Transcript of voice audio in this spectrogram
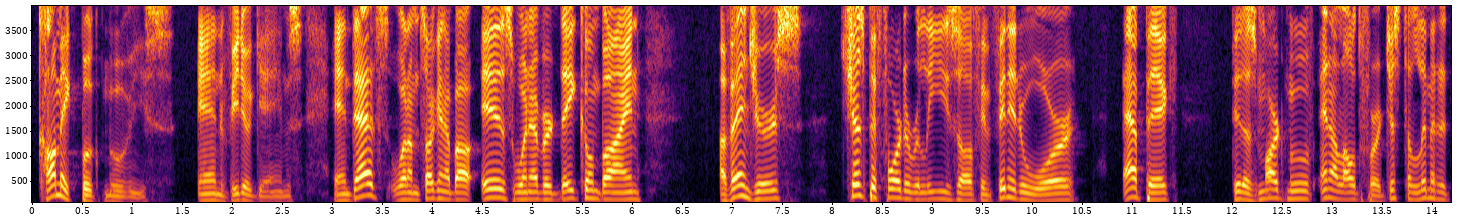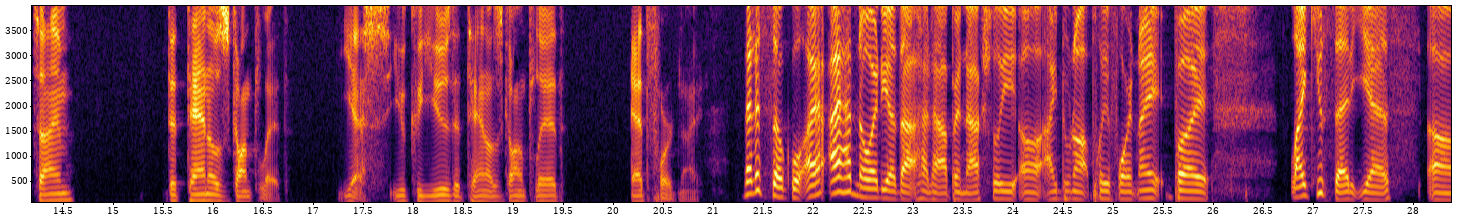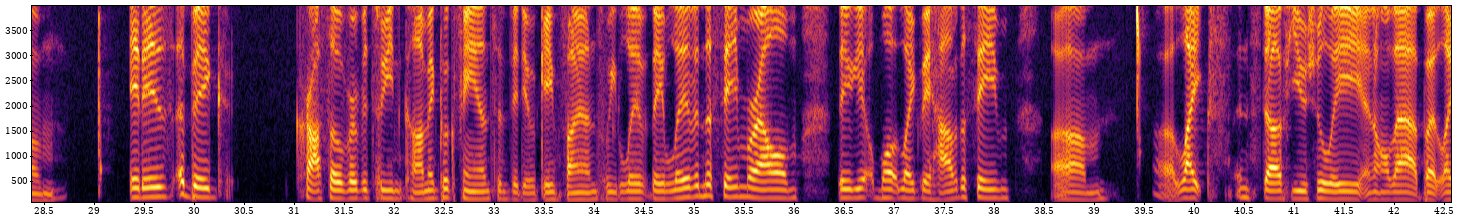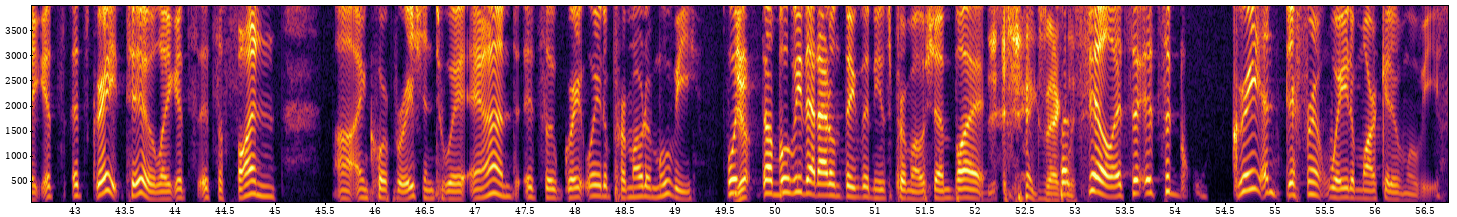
comic book movies, and video games, and that's what I'm talking about. Is whenever they combine Avengers just before the release of Infinity War, Epic did a smart move and allowed for just a limited time the Thanos Gauntlet. Yes, you could use the Thanos Gauntlet at Fortnite. That is so cool. I, I had no idea that had happened. Actually, uh, I do not play Fortnite, but like you said, yes, um, it is a big crossover between comic book fans and video game fans. We live, they live in the same realm. They like they have the same um, uh, likes and stuff usually, and all that. But like it's it's great too. Like it's it's a fun uh, incorporation to it, and it's a great way to promote a movie. Which, Yep. A movie that I don't think that needs promotion, but exactly. but still, it's a it's a great and different way to market a movie.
